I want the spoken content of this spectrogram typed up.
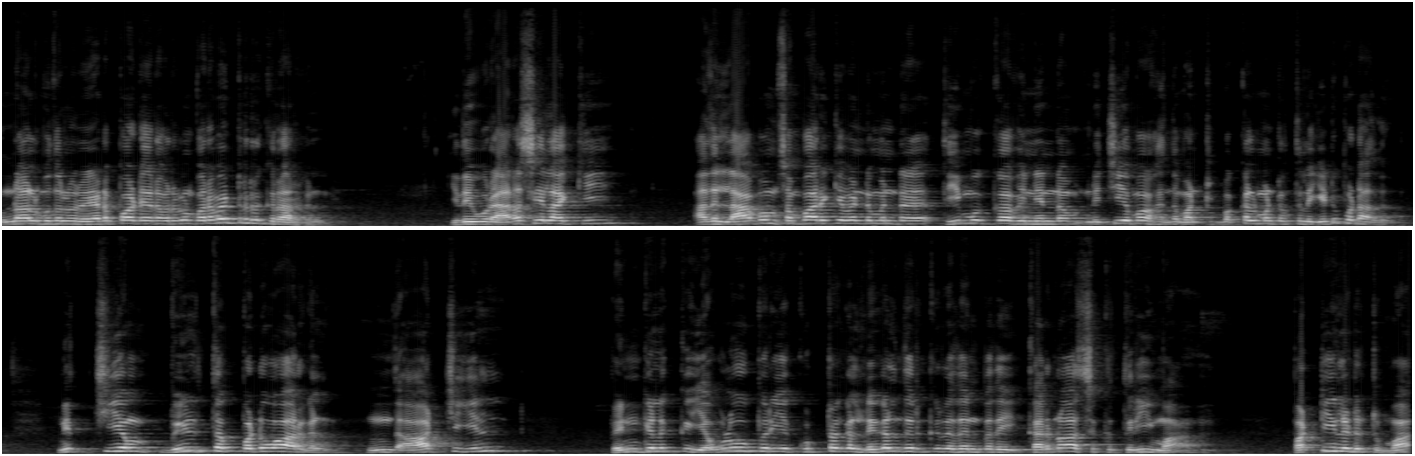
முன்னாள் முதல்வர் எடப்பாடியார் அவர்களும் வரவேற்றிருக்கிறார்கள். இதை ஒரு அரசியலாக்கி அதில் லாபம் சம்பாதிக்க வேண்டும் என்ற திமுகவின் எண்ணம் நிச்சயமாக இந்த மற்ற மக்கள் மன்றத்தில் எடுபடாது. நிச்சயம் வீழ்த்தப்படுவார்கள். இந்த ஆட்சியில் பெண்களுக்கு எவ்வளோ பெரிய குற்றங்கள் நிகழ்ந்திருக்கிறது என்பதை கருணாசுக்கு தெரியுமா? பட்டியலிடட்டுமா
